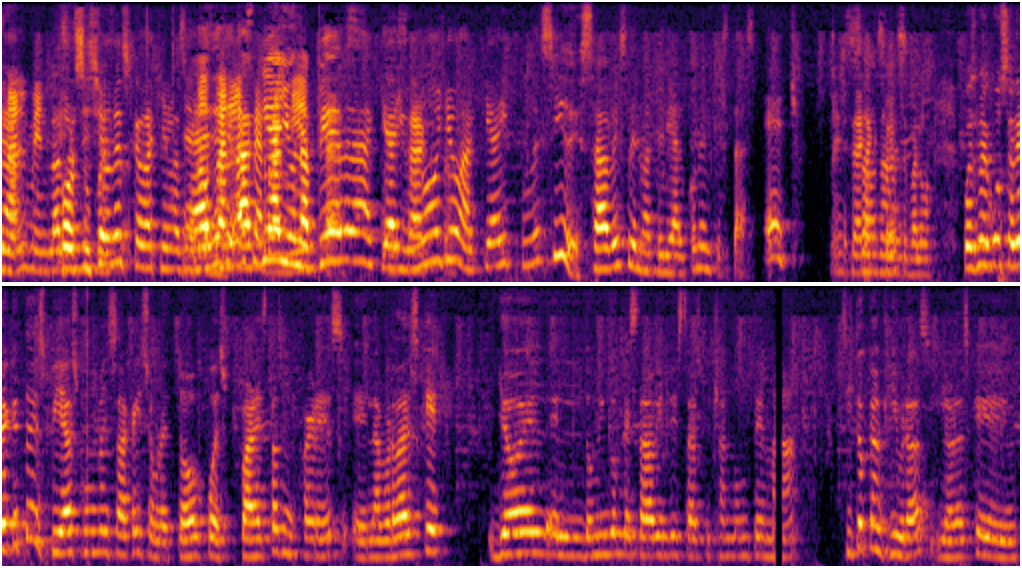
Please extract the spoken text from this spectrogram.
Personalmente. Las Por decisiones cada quien las va a tomar. aquí hay una piedra, aquí hay Exacto. un hoyo, aquí hay, tú decides, sabes del material con el que estás hecho. Exactamente, Paloma. Pues me gustaría que te despidas con un mensaje y sobre todo, pues para estas mujeres, eh, la verdad es que yo el, domingo que estaba viendo y estaba escuchando un tema, sí tocan fibras y la verdad es que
